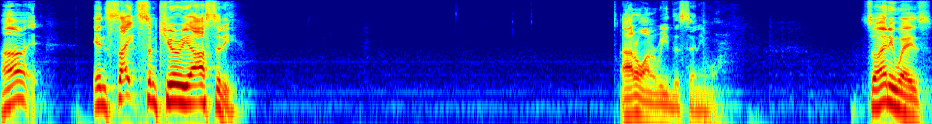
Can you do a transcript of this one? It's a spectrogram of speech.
Huh? Incite some curiosity. I don't want to read this anymore. So, anyways,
